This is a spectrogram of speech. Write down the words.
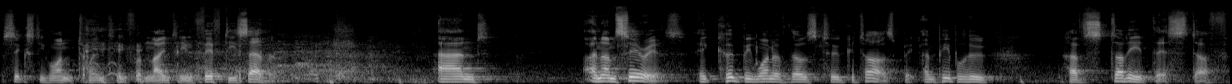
6120 from 1957. And, and I'm serious. It could be one of those two guitars. And people who have studied this stuff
